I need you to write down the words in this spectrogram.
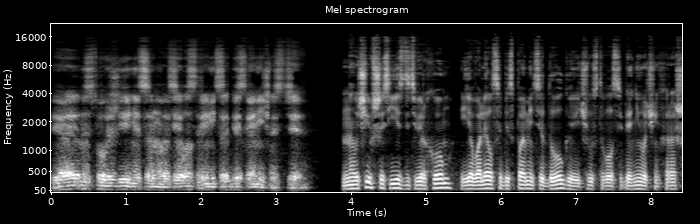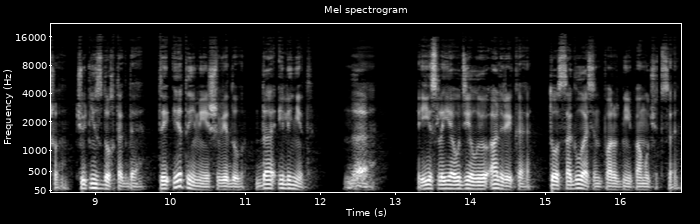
Вероятность повреждения ценного тела стремится к бесконечности. Научившись ездить верхом, я валялся без памяти долго и чувствовал себя не очень хорошо. Чуть не сдох тогда. Ты это имеешь в виду, да или нет? Да. Если я уделаю Альрика, то согласен пару дней помучиться.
